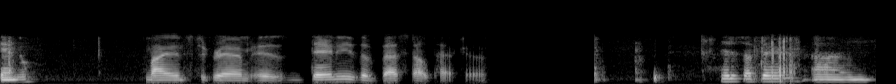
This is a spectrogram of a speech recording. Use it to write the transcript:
Daniel. My Instagram is Danny the Best Alpaca. Hit us up there. Um,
